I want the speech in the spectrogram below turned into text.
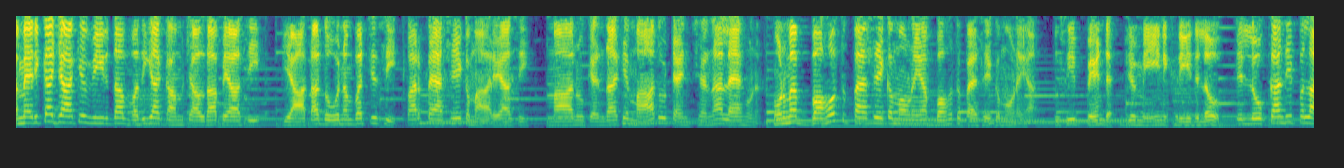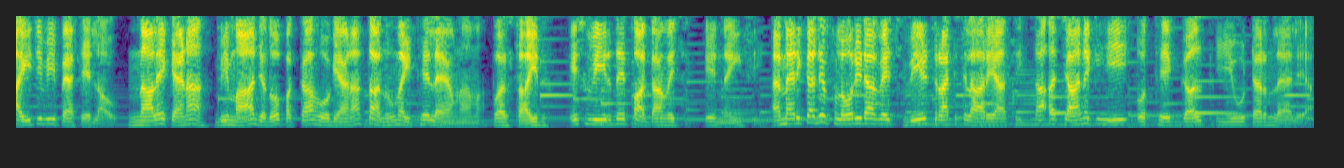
ਅਮਰੀਕਾ ਜਾ ਕੇ ਵੀਰ ਦਾ ਵਧੀਆ ਕੰਮ ਚੱਲਦਾ ਪਿਆ ਸੀ। ਗਿਆ ਤਾਂ 2 ਨੰਬਰ 'ਚ ਸੀ, ਪਰ ਪੈਸੇ ਕਮਾ ਰਿਹਾ ਸੀ। ਮਾਂ ਨੂੰ ਕਹਿੰਦਾ ਕਿ ਮਾਂ ਤੂੰ ਟੈਨਸ਼ਨ ਨਾ ਲੈ ਹੁਣ। ਹੁਣ ਮੈਂ ਬਹੁਤ ਪੈਸੇ ਕਮਾਉਣੇ ਆ, ਬਹੁਤ ਪੈਸੇ ਕਮਾਉਣੇ ਆ। ਤੁਸੀਂ ਪਿੰਡ, ਜ਼ਮੀਨ ਖਰੀਦ ਲਓ ਤੇ ਲੋਕਾਂ ਦੀ ਭਲਾਈ 'ਚ ਵੀ ਪੈਸੇ ਲਾਓ। ਨਾਲੇ ਕਹਿਣਾ, ਵੀ ਮਾਂ ਜਦੋਂ ਪੱਕਾ ਹੋ ਗਿਆ ਨਾ, ਤੁਹਾਨੂੰ ਮੈਂ ਇੱਥੇ ਲੈ ਆਉਣਾ ਵਾ। ਪਰ ਸਾਇਦ ਇਸ ਵੀਰ ਦੇ ਭਾਗਾਂ ਵਿੱਚ ਇਹ ਨਹੀਂ ਸੀ। ਅਮਰੀਕਾ ਦੇ ਫਲੋਰੀਡਾ ਵਿੱਚ ਵੀਰ ਟਰੱਕ ਚਲਾ ਰਿਹਾ ਸੀ, ਤਾਂ ਅਚਾਨਕ ਹੀ ਉੱਥੇ ਗਲਤ ਯੂ ਟਰਨ ਲੈ ਲਿਆ।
